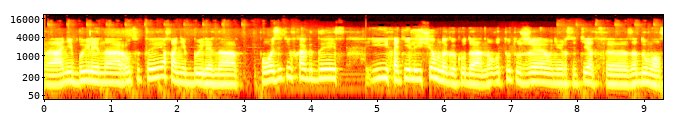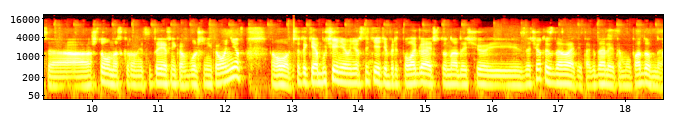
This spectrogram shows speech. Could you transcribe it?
Они были на РУЦТФ, они были на Positive Hack Days и хотели еще много куда, но вот тут уже университет э, задумался, а что у нас кроме ЦТФников больше никого нет. Вот. Все-таки обучение в университете предполагает, что надо еще и зачеты сдавать и так далее и тому подобное.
